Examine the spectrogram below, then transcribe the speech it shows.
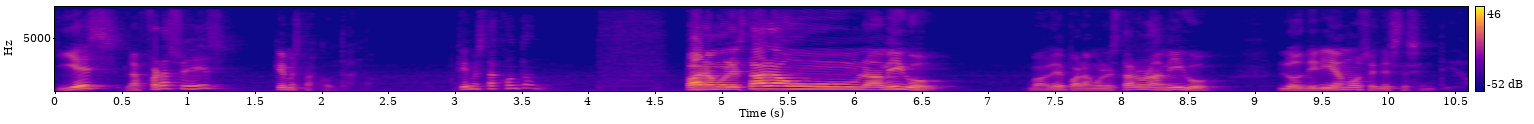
Y es, la frase es, ¿qué me estás contando? ¿Qué me estás contando? Para molestar a un amigo, ¿vale? Para molestar a un amigo, lo diríamos en este sentido,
